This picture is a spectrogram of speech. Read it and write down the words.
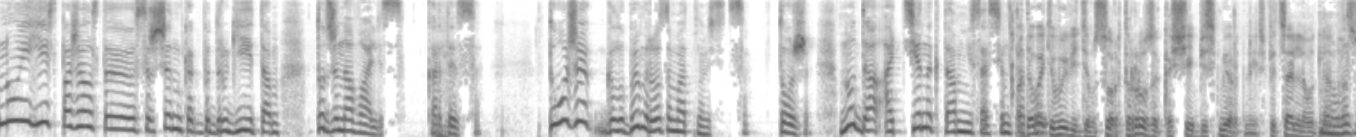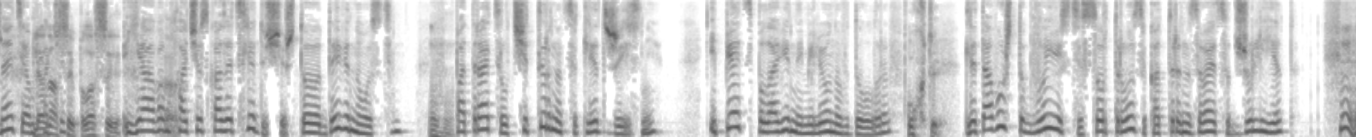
Ну и есть, пожалуйста, совершенно как бы другие там, тот же Навалис Кардеса. Угу. Тоже к голубым розам относится тоже. Ну да, оттенок там не совсем а такой. А давайте выведем сорт розы Кощей Бессмертный специально вот для ну, нас. Вы знаете, я для хочу... нашей полосы. Я вам а... хочу сказать следующее, что Дэвин Остин угу. потратил 14 лет жизни и 5,5 миллионов долларов Ух ты. для того, чтобы вывести сорт розы, который называется Джульет, хм.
